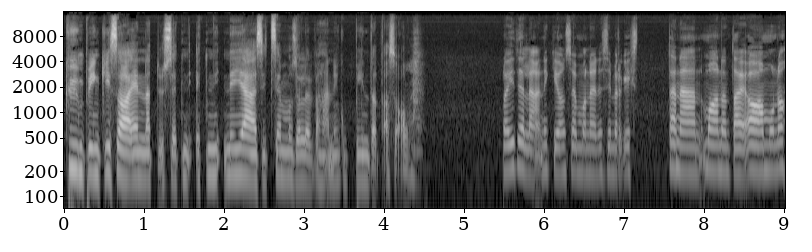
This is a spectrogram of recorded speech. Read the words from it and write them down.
kympin kisaennätys, että et ne jää sitten semmoiselle vähän niin kuin pintatasolle. Itsellä ainakin on semmoinen esimerkiksi tänään maanantai-aamuna,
